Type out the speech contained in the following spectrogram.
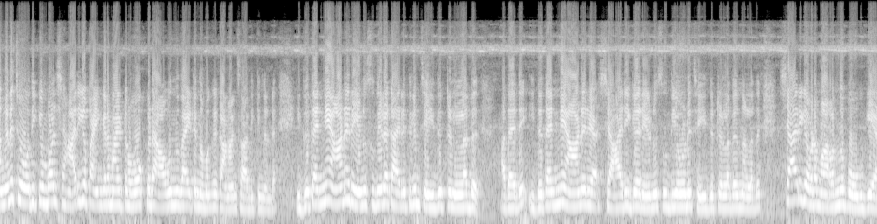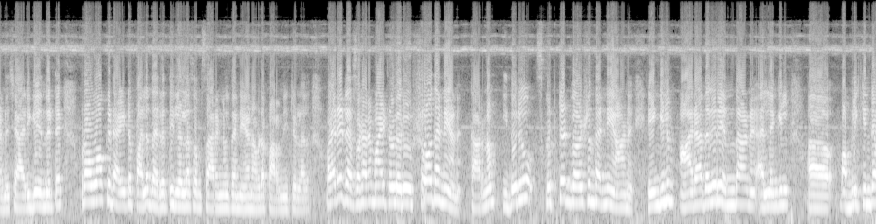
അങ്ങനെ ചോദിക്കുമ്പോൾ ശാരിക ഭയങ്കരമായിട്ട് വോക്കഡ് ആവുന്നതായിട്ട് നമുക്ക് കാണാൻ സാധിക്കുന്നുണ്ട്. ഇത് തന്നെയാണ് രേണുസുതിയുടെ കാര്യത്തിലും ചെയ്തിട്ടുള്ളത്. അതായത് ഇത് തന്നെയാണ് ശാരിക രേണുസുതിയോട് ചെയ്തിട്ടുള്ളത് എന്നുള്ളത്. ശാരിക അവിടെ മറന്നു പോവുകയാണ്. ശാരിക എന്നിട്ട് പ്രൊവോക്കഡ് ആയിട്ട് പലതരത്തിലുള്ള സംസാരങ്ങൾ തന്നെയാണ് അവിടെ പറഞ്ഞിട്ടുള്ളത്. വളരെ രസകരമായിട്ടുള്ള ഒരു ഷോ തന്നെയാണ്. കാരണം ഇതൊരു സ്ക്രിപ്റ്റഡ് വേർഷൻ തന്നെയാണ്. എങ്കിലും ആരാധകർ എന്താണ്? അല്ലെങ്കിൽ പബ്ലിക്കിന്റെ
